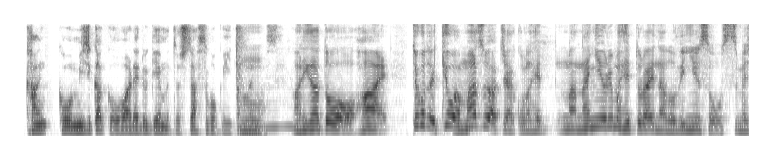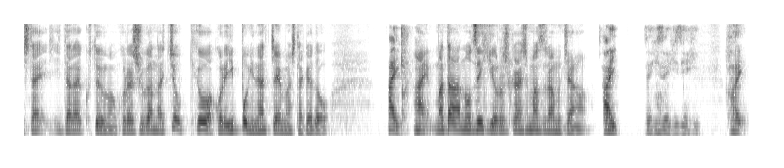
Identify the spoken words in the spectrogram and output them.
かんこう短く終われるゲームとしてはすごくいいと思います、うん。ありがとう。はい。ということで今日はまずはじゃあこのヘッ、まあ、何よりもヘッドライナーのビニュースをお勧めしていただくというのはこれは主眼ない。今日今日はこれ一本になっちゃいましたけど、はい。はい、またあのぜひよろしくお願いしますラムちゃん。はいぜひぜひぜひはい。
